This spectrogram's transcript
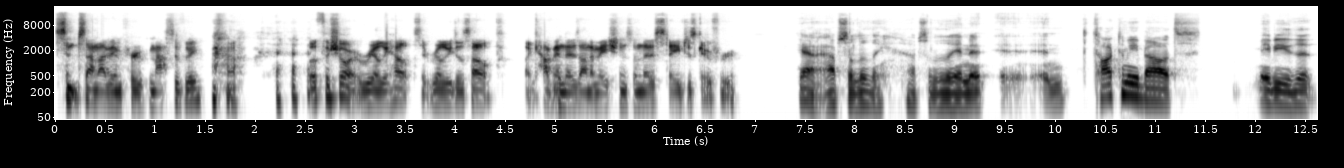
since then I've improved massively. but for sure, it really helps. It really does help, like having those animations and those stages go through. Yeah, absolutely, absolutely. And it, and talk to me about maybe the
